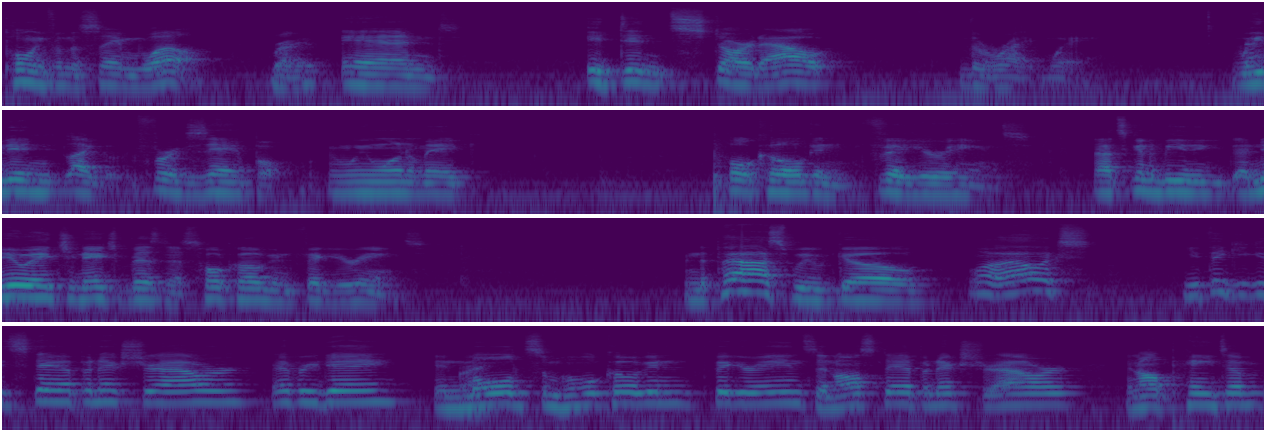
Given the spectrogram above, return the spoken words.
pulling from the same well Right. and it didn't start out the right way. We didn't like, for example, and we want to make Hulk Hogan figurines. That's going to be the, a new H and H business, Hulk Hogan figurines. In the past, we would go, "Well, Alex, you think you could stay up an extra hour every day and Right. mold some Hulk Hogan figurines, and I'll stay up an extra hour and I'll paint them,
